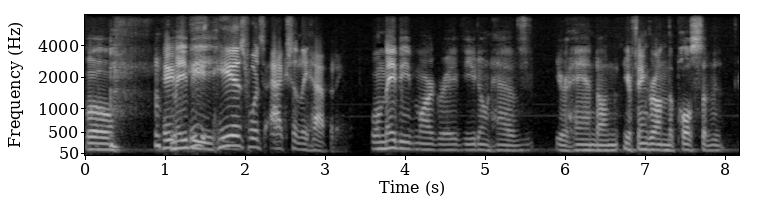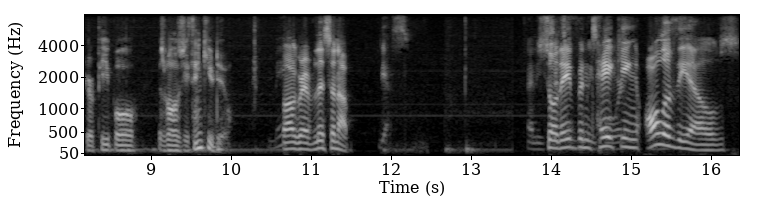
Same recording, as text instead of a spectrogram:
Well, He- Maybe- he- here's what's actually happening. well, maybe Margrave, you don't have your hand on your finger on the pulse of your people as well as you think you do. Maybe, Margrave, listen up. yes. And So they've been leans forward. taking all of the elves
